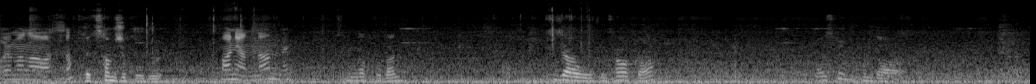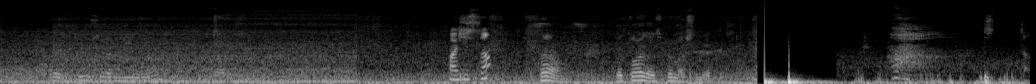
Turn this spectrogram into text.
얼마 나왔어? 139불. 많이 안 나왔네. 생각보단 피자하고 좀 사갈까? 아이스크림도 판다 네, 맛있어? 그냥 맥도날드 아이스크림 맛인데 진짜.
